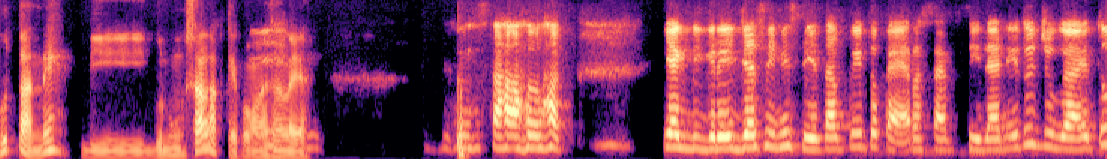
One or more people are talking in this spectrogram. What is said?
hutan ya, di Gunung Salak ya kalau nggak salah ya. Gunung Salak. Yang di gereja sini sih tapi itu kayak resepsi. Dan itu juga itu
